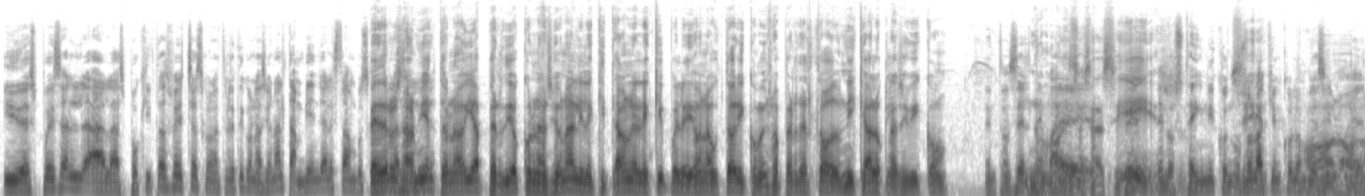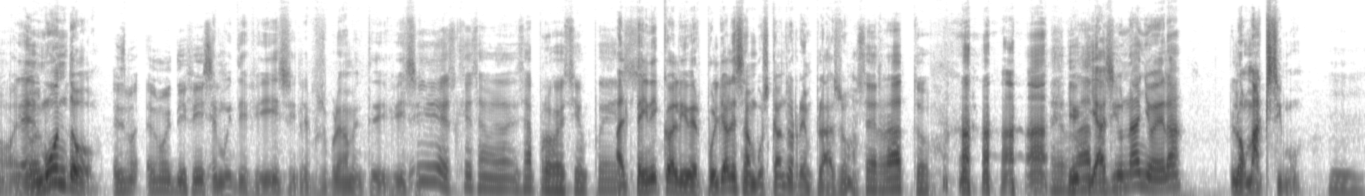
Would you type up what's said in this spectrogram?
Y después al- a, las poquitas fechas con Atlético Nacional también ya le estaban buscando. Pedro. Sarmiento no había perdido con Nacional y le quitaron el equipo y le dieron autor y comenzó a perder todo. Ni que lo clasificó. Entonces el No, tema de, es así, de- los técnicos, no sí. solo aquí en Colombia, No, sino no, en, el mundo. Es, es muy difícil. Es muy difícil, es supremamente difícil. Sí, es que esa, esa profesión, pues. Al técnico de Liverpool ya le están buscando reemplazo. Hace rato. Hace y, hace un año era lo máximo. Mm.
